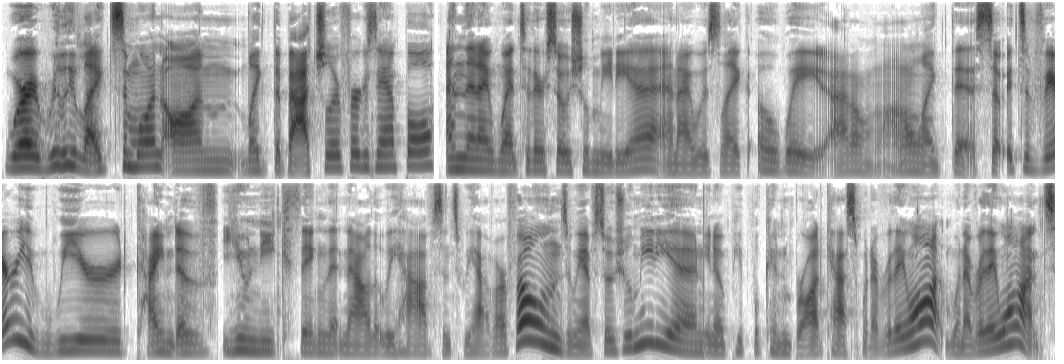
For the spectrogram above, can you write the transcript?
where I really liked someone on like The Bachelor, for example. And then I went to their social media and I was like, oh, wait, I don't, I don't like this. So it's a very weird kind of unique thing that now that we have since we have our phones and we have social media and, you know, people can broadcast whatever they want want whenever they want.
